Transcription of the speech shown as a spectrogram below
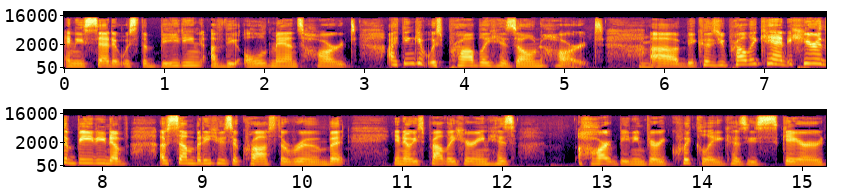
and he said it was the beating of the old man's heart. I think it was probably his own heart, mm. uh, because you probably can't hear the beating of of somebody who's across the room, but you know he's probably hearing his heart beating very quickly because he's scared,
